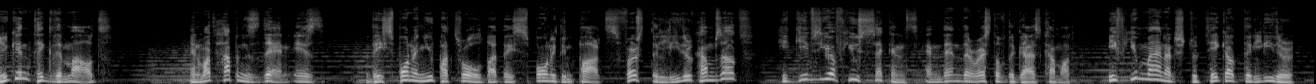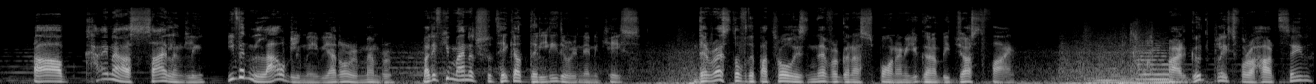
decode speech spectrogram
you can take them out. And what happens then is they spawn a new patrol, but they spawn it in parts. First, the leader comes out, he gives you a few seconds, and then the rest of the guys come out. If you manage to take out the leader, uh, kinda silently, even loudly maybe, I don't remember. But if you manage to take out the leader in any case, the rest of the patrol is never gonna spawn and you're gonna be just fine. Alright, good place for a hard save.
